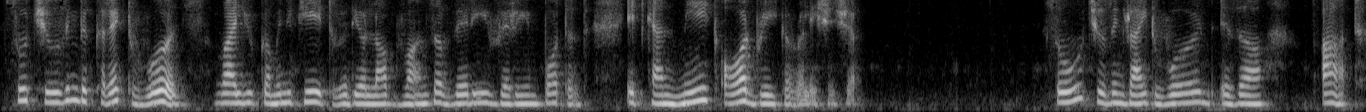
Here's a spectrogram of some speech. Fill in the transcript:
So choosing the correct words while you communicate with your loved ones are very very important. It can make or break a relationship. So choosing right word is a art.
